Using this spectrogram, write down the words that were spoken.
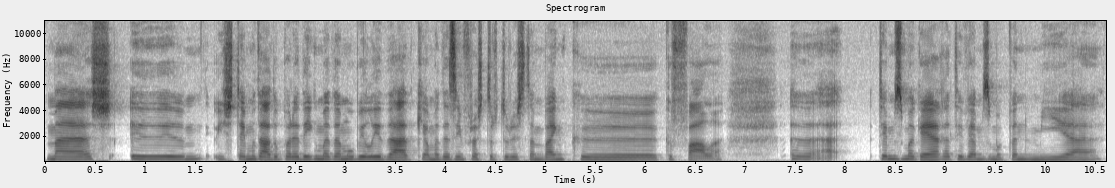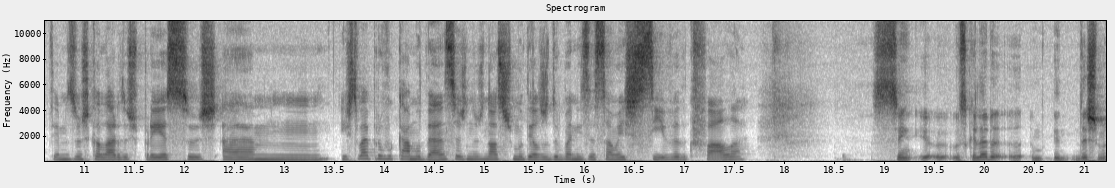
Mas um, isto tem mudado o paradigma da mobilidade que é uma das infraestruturas também que que fala. Uh, temos uma guerra, tivemos uma pandemia, temos um escalar dos preços. Um, isto vai provocar mudanças nos nossos modelos de urbanização excessiva de que fala? Sim, eu, eu, se calhar eh, deixa-me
